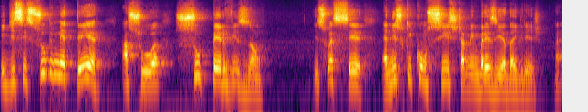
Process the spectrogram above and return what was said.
e de se submeter à sua supervisão. Isso é ser, é nisso que consiste a membresia da igreja. Né?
